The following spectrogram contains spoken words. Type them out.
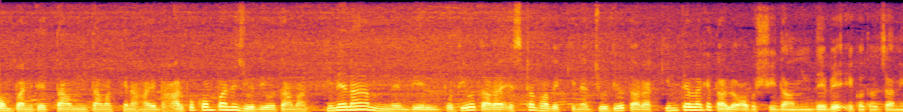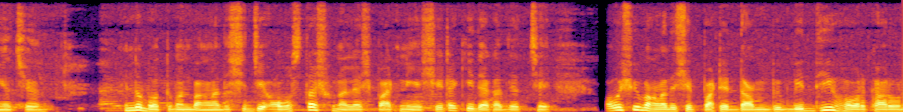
কোম্পানিতে তাম, তামাক কেনা হয়। ভার্পো কোম্পানি যদিও তামাক কিনে না বেল প্রতিও তারা এক্সট্রাভাবে কিনে, যদিও তারা কিনতে লাগে তাহলে অবশ্যই দাম দেবে একথা জানিয়েছে। কিন্তু বর্তমান বাংলাদেশের যে অবস্থা সোনালিয়াস পাট নিয়ে, সেটা কি দেখা যাচ্ছে? অবশ্যই বাংলাদেশের পাটের দাম বৃদ্ধি হওয়ার কারণ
